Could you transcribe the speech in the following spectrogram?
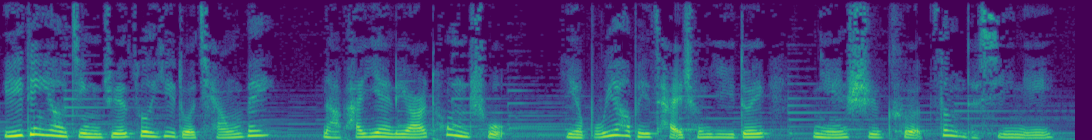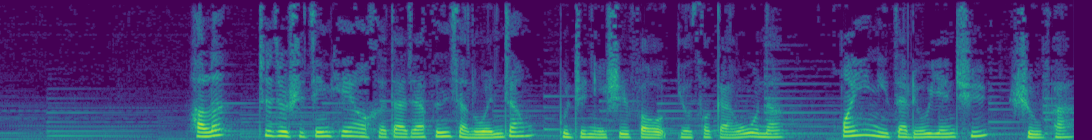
一定要警觉，做一朵蔷薇，哪怕艳丽而痛楚，也不要被踩成一堆粘实可憎的稀泥。好了，这就是今天要和大家分享的文章，不知你是否有所感悟呢？欢迎你在留言区抒发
